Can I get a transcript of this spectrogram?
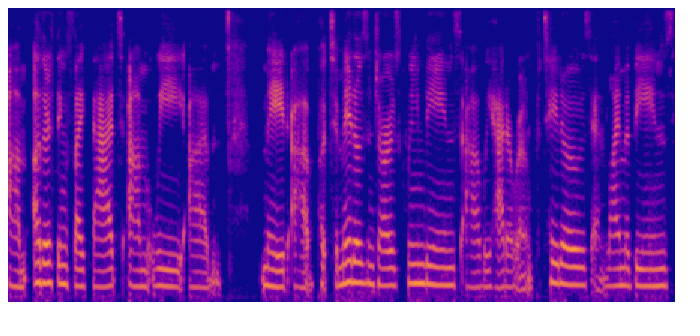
um, other things like that. Um, we um, made uh, put tomatoes in jars, green beans. Uh, we had our own potatoes and lima beans.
